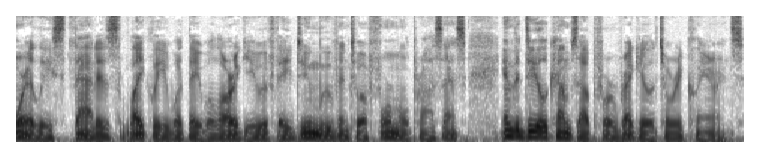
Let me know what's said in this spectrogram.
or at least that is likely what they will argue if they do move into a formal process and the deal comes up for regulatory clearance.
